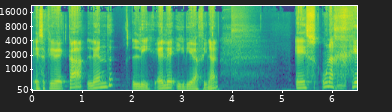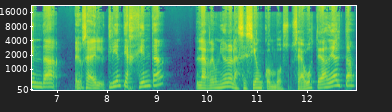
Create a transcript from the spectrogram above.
eh, se escribe Calendly, L-Y final. Es una agenda, eh, o sea, el cliente agenda la reunión o la sesión con vos. O sea, vos te das de alta,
